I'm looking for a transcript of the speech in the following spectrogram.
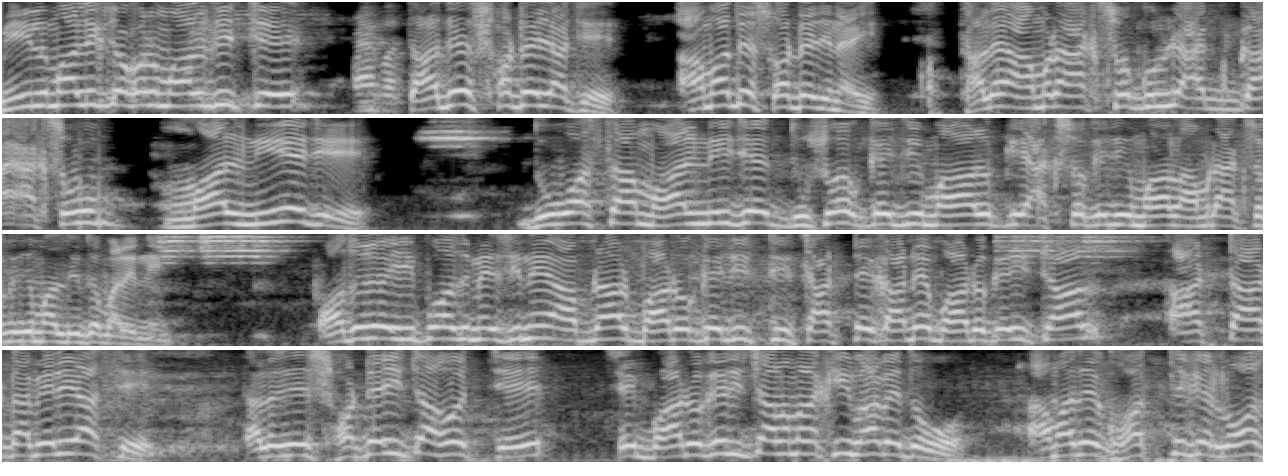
মিল মালিক যখন মাল দিচ্ছে, তাদের শর্টেজ আছে। আমাদের শর্টেজ নাই। তাহলে আমরা একশো কুইন্টাল এক একশো মাল নিয়ে যে দু বস্তা মাল নিয়ে যে দুশো কেজি মাল কি একশো কেজি মাল, আমরা একশো কেজি মাল দিতে পারিনি। অথচ ইপজ মেশিনে আপনার বারো কেজি চারটে কাটে বারো কেজি চাল, আটটা আটা বেরিয়ে আসছে। তাহলে যে শর্টেজটা হচ্ছে, সেই বারো কেজি চাল আমরা কীভাবে দেবো? আমাদের ঘর থেকে লস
